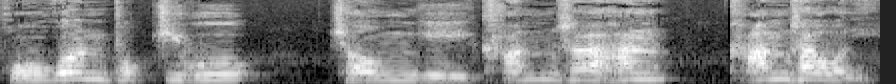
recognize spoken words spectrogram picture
보건복지부 정기 감사한 감사원이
